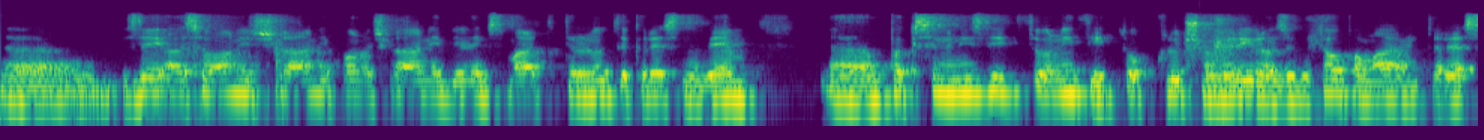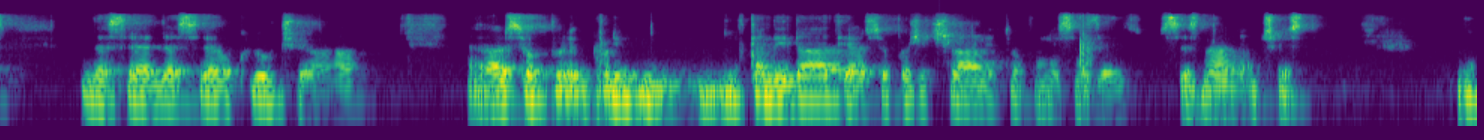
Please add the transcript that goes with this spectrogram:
Uh, zdaj, ali so oni člani, polno člani, Building Smart, trenutek res ne vem. Uh, ampak se mi ni zdi to niti to ključno merilo, zagotovo pa imajo interes, da se, da se vključijo. No? ali so pri, pri, kandidati, ali so pa že člani, to pa nisem zdaj seznanjen čest. Ja.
